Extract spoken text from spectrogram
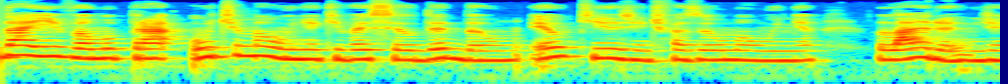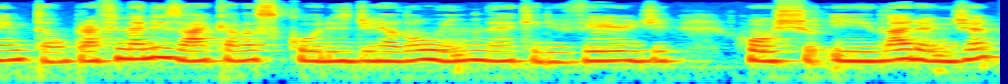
Daí vamos para última unha que vai ser o dedão. Eu quis, gente, fazer uma unha laranja, então, para finalizar aquelas cores de Halloween, né? Aquele verde, roxo e laranja.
